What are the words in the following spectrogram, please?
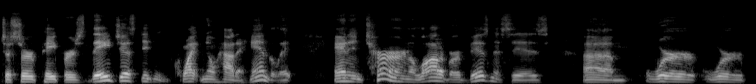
to serve papers. They just didn't quite know how to handle it. And in turn, a lot of our businesses um, were were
